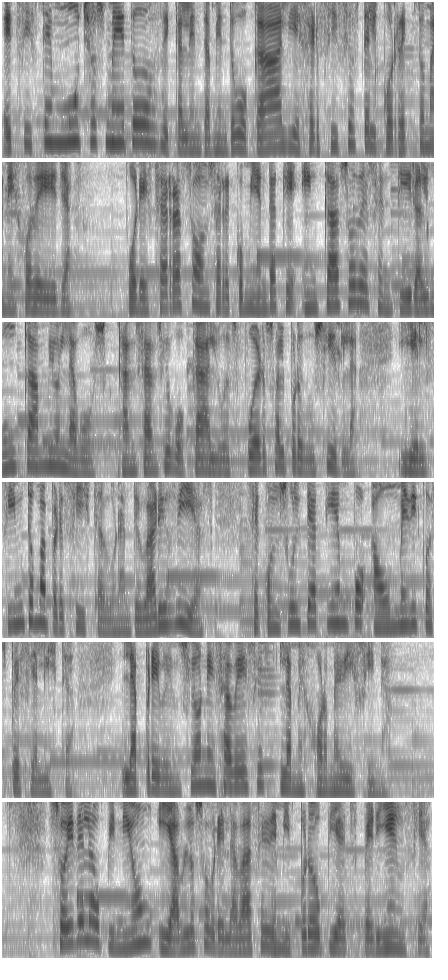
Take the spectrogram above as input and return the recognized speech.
Existen muchos métodos de calentamiento vocal y ejercicios del correcto manejo de ella. Por esta razón se recomienda que en caso de sentir algún cambio en la voz, cansancio vocal o esfuerzo al producirla y el síntoma persista durante varios días, se consulte a tiempo a un médico especialista. La prevención es a veces la mejor medicina. Soy de la opinión, y hablo sobre la base de mi propia experiencia,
